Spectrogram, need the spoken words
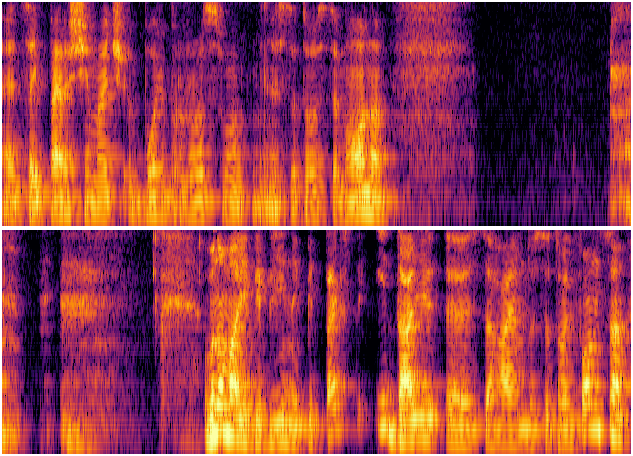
е, цей перший меч болю пророцтво е, святого Симеона. Воно має біблійний підтекст, і далі сягаємо до Святого Альфонса.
